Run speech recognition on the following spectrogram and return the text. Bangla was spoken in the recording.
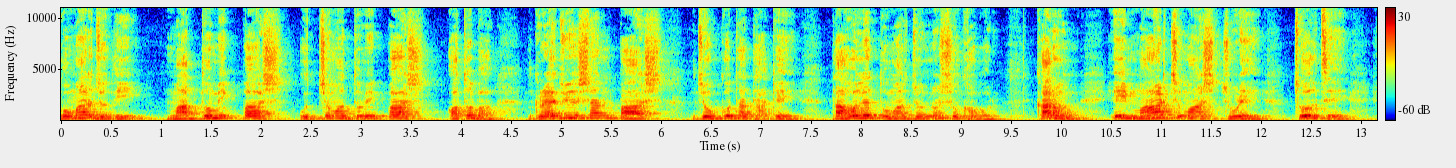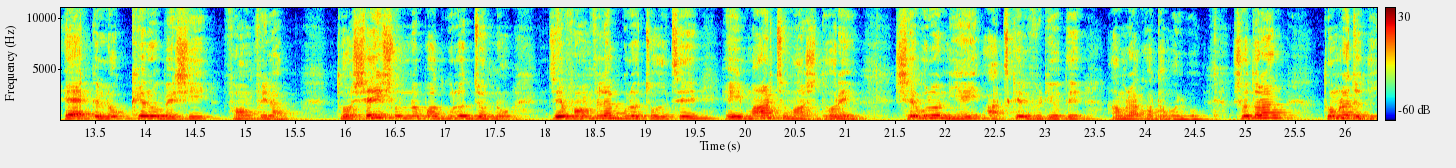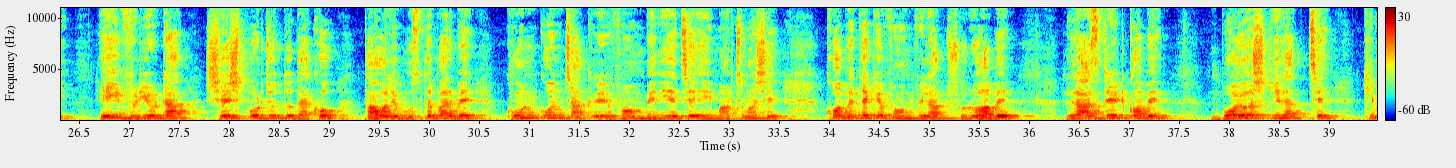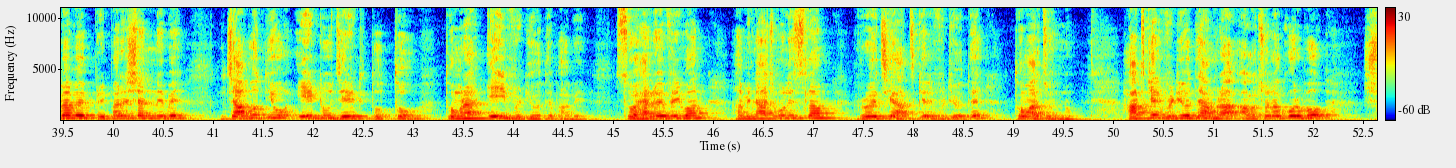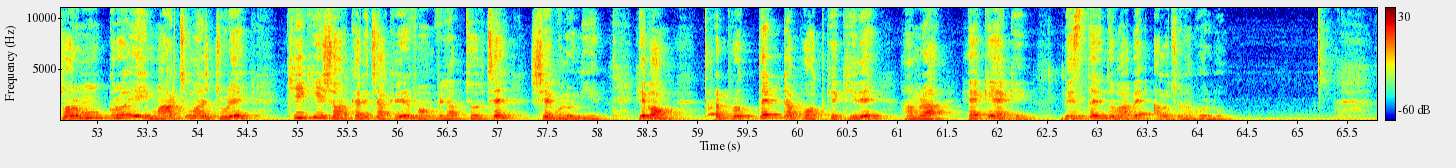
তোমার যদি মাধ্যমিক পাস উচ্চ মাধ্যমিক পাস অথবা গ্র্যাজুয়েশন পাস যোগ্যতা থাকে, তাহলে তোমার জন্য সুখবর। কারণ এই মার্চ মাস জুড়ে চলছে এক লক্ষেরও বেশি ফর্ম ফিল আপ। তো সেই শূন্য পদগুলোর জন্য যে ফর্ম ফিল আপগুলো চলছে এই মার্চ মাস ধরে, সেগুলো নিয়েই আজকের ভিডিওতে আমরা কথা বলব। সুতরাং তোমরা যদি এই ভিডিওটা শেষ পর্যন্ত দেখো, তাহলে বুঝতে পারবে কোন কোন চাকরির ফর্ম বেরিয়েছে এই মার্চ মাসে, কবে থেকে ফর্ম ফিল শুরু হবে, লাস্ট ডেট কবে, বয়স কী লাগছে, কীভাবে প্রিপারেশান নেবে, যাবতীয় এ টু জেড তথ্য তোমরা এই ভিডিওতে পাবে। সো হ্যালো এভরিওয়ান আমি নাজমুল ইসলাম, রয়েছি আজকের ভিডিওতে তোমার জন্য। আজকের ভিডিওতে আমরা আলোচনা করব সমগ্র এই মার্চ মাস জুড়ে কী কী সরকারি চাকরির ফর্ম ফিল চলছে সেগুলো নিয়ে। এবং তার প্রত্যেকটা পদকে ঘিরে আমরা একে একে বিস্তারিতভাবে আলোচনা করব।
